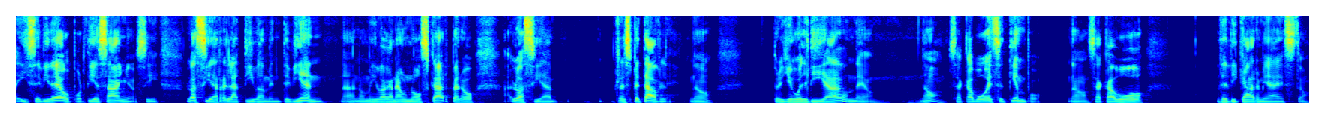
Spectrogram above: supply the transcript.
hice video por 10 años y lo hacía relativamente bien. No me iba a ganar un Oscar, pero lo hacía respetable, ¿no? Pero llegó el día donde, no, se acabó ese tiempo, ¿no? Se acabó dedicarme a esto.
